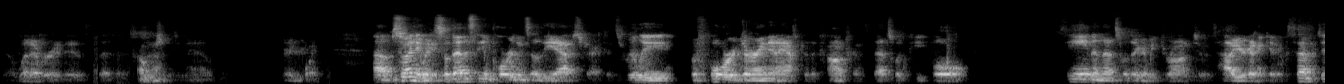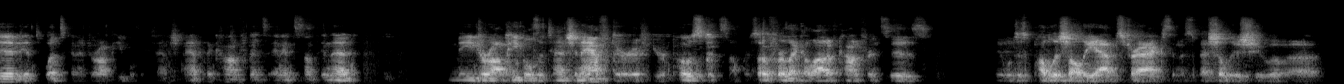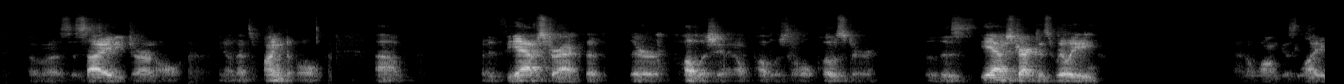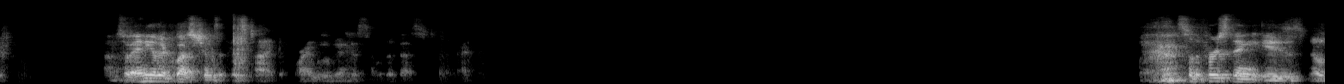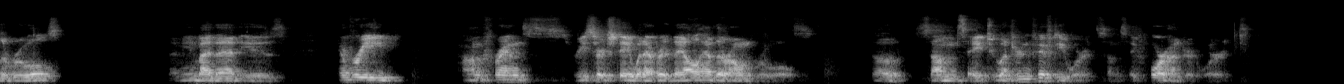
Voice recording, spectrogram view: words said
you know, whatever it is that exclusions you have. Great point. Um, so anyway, so that's the importance of the abstract. It's really before, during, and after the conference. That's what people seen, and that's what they're going to be drawn to. It's how you're going to get accepted. It's what's going to draw people's attention at the conference, and it's something that may draw people's attention after if you're posted somewhere. So for like a lot of conferences, they will just publish all the abstracts in a special issue of a, of a society journal. You know, that's findable. Um, but it's the abstract that they're publishing. They don't publish the whole poster. So this, the abstract is really kind of the longest life. Um, so any other questions at this time before I move into some of the best? So the first thing is know the rules. What I mean by that is every conference, research day, whatever, they all have their own rules. So some say 250 words, some say 400 words.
